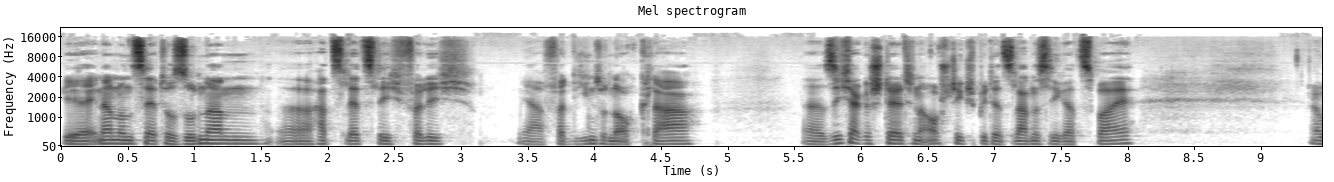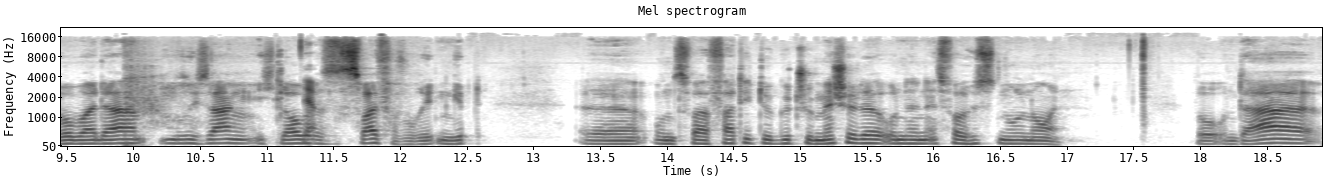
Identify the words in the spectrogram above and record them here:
Wir erinnern uns, der Tosundan äh, hat es letztlich völlig ja, verdient und auch klar äh, sichergestellt. Den Aufstieg spielt jetzt Landesliga 2. Ja, wobei da muss ich sagen, ich glaube, Ja. dass es zwei Favoriten gibt. Äh, und zwar Fatih Türkgücü Meschede und den SV Hüsten 09. So, und da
